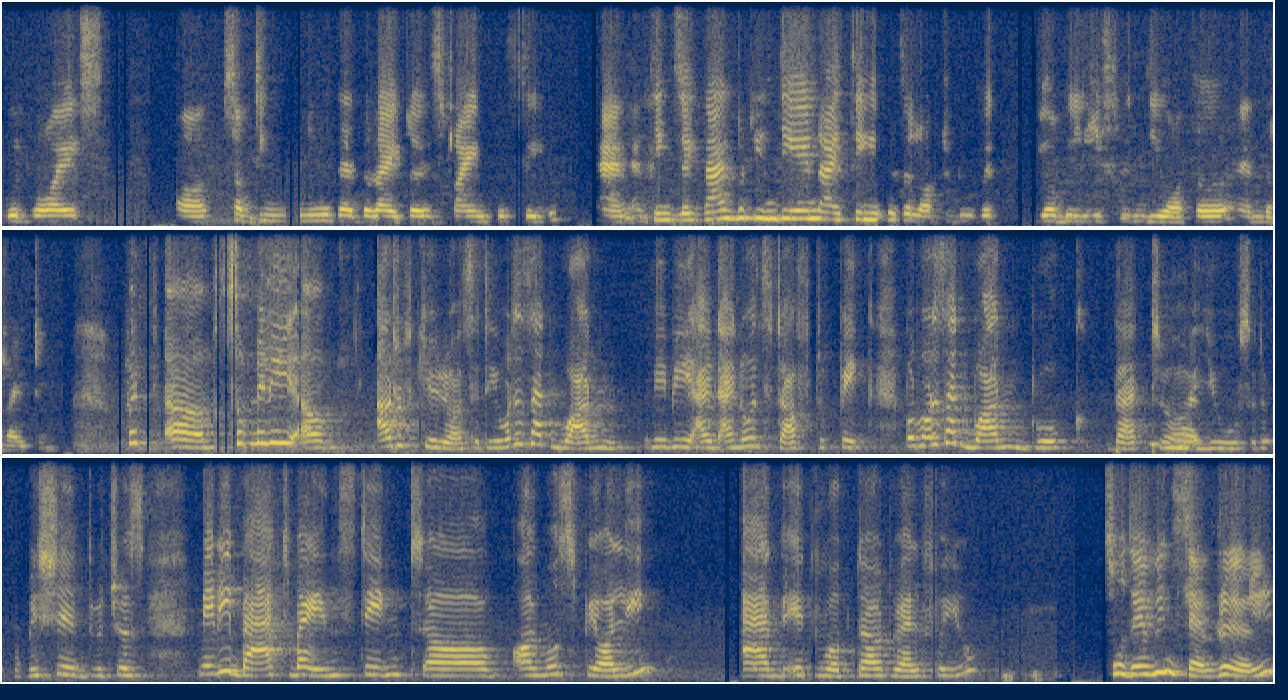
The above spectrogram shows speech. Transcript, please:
good voice, uh, something new that the writer is trying to say, and, and things like that. But in the end, I think it has a lot to do with your belief in the author and the writing. But uh, so, Millie, um, out of curiosity, what is that one? Maybe I, I know it's tough to pick, but what is that one book that uh, you sort of commissioned, which was maybe backed by instinct, uh, almost purely, and it worked out well for you? So there have been several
